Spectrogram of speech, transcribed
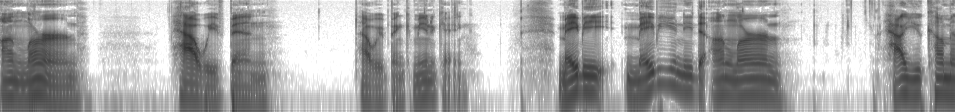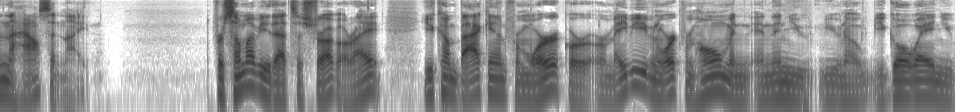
unlearn how we've been how we've been communicating? Maybe maybe you need to unlearn how you come in the house at night. For some of you, that's a struggle, right? You come back in from work or, or maybe even work from home and, and then you you know you go away and you,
